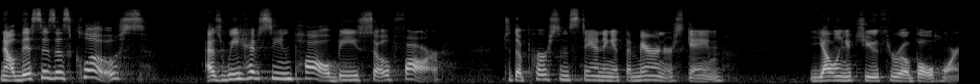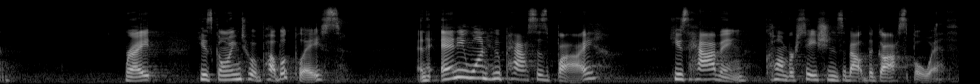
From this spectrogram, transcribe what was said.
Now, this is as close as we have seen Paul be so far to the person standing at the Mariners game yelling at you through a bullhorn, right? He's going to a public place, and anyone who passes by, he's having conversations about the gospel with.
